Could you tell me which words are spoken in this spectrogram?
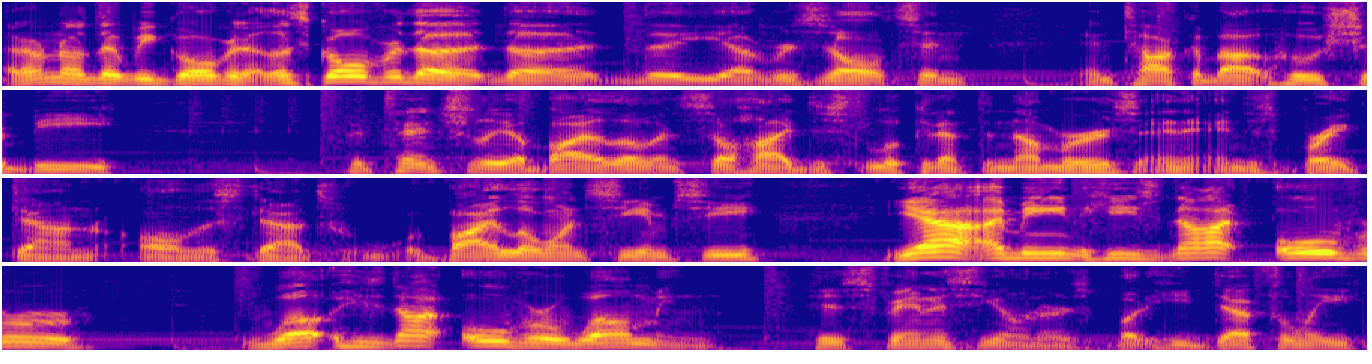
I don't know that we go over that. Let's go over the the the uh, results and and talk about who should be potentially a buy low and sell high, just looking at the numbers and, and just break down all the stats. Buy low on CMC, yeah, I mean he's not over well, he's not overwhelming his fantasy owners, but he definitely,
